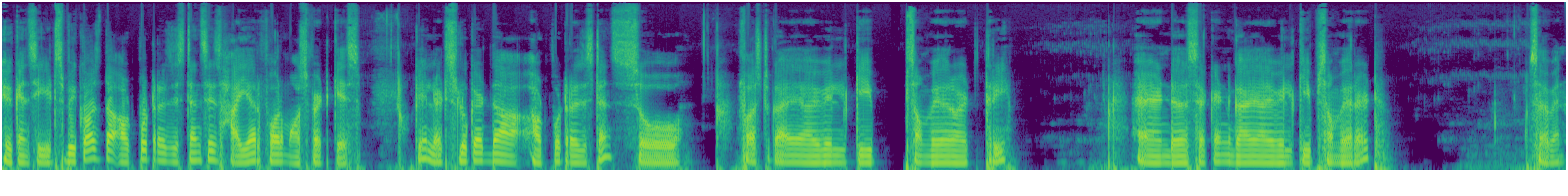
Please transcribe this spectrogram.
You can see it's because the output resistance is higher for MOSFET case. Okay let's look at the output resistance. So first guy I will keep somewhere at 3 and uh, second guy I will keep somewhere at 7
